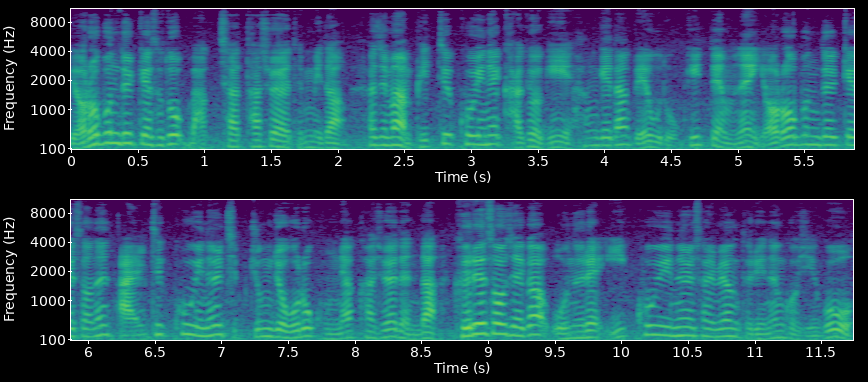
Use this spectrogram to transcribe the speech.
여러분들께서도 막차 타셔야 됩니다. 하지만 비트코인의 가격이 한 개당 매우 높기 때문에 여러분들께서는 알트코인을 집중적으로 공략하셔야 된다. 그래서 제가 오늘의 이 코인을 설명드리는 것이고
